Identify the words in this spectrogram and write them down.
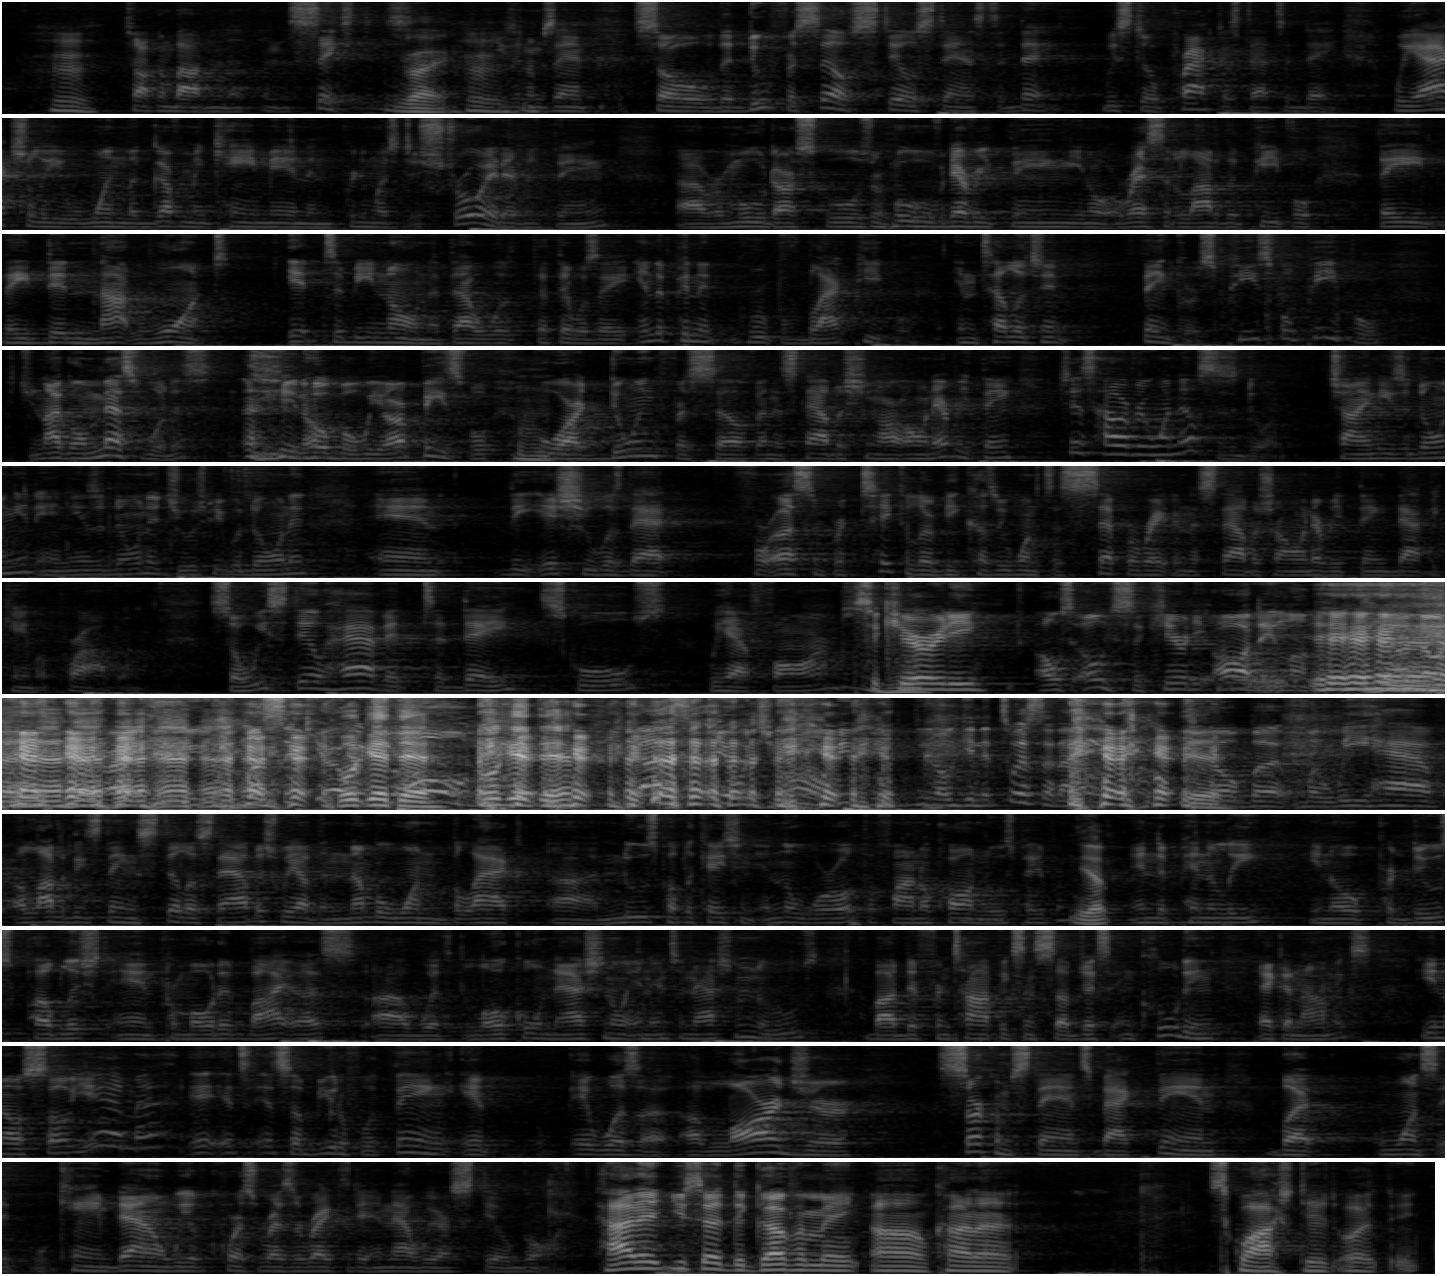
Talking about in the, in the 60s. Right. You see what I'm saying? So the do for self still stands today. We still practice that today. We actually, when the government came in and pretty much destroyed everything, uh, removed our schools, removed everything, you know, arrested a lot of the people, they they did not want it to be known that that was that there was a independent group of black people, intelligent thinkers, peaceful people. But you're not gonna mess with us, you know. But we are peaceful, who are doing for self and establishing our own everything, just how everyone else is doing. Chinese are doing it, Indians are doing it, Jewish people are doing it, and the issue was that for us in particular, because we wanted to separate and establish our own everything, that became a problem. So we still have it today. Schools, we have farms. Security. Oh, oh, security all day long. You know that, right? You- you We'll get there. own. We'll get there. you gotta secure what you own. People, you know, getting it twisted out here. You know, but but we have a lot of these things still established. We have the number one black uh, news publication in the world, the Final Call newspaper. Yep. Independently, you know, produced, published, and promoted by us uh, with local, national, and international news about different topics and subjects, including economics. You know, so yeah, man, it, it's it's a beautiful thing. It it was a, a larger circumstance back then, but once it came down, we of course resurrected it, and now we are still going. How did you said the government um, kind of squashed it, or it,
